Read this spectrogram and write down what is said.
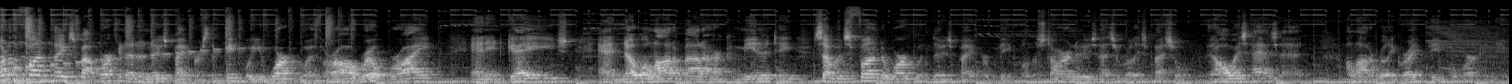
One of the fun things about working at a newspaper is the people you work with are all real bright and engaged and know a lot about our community. So it's fun to work with newspaper people. The Star News has a really special, it always has had a lot of really great people working here.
